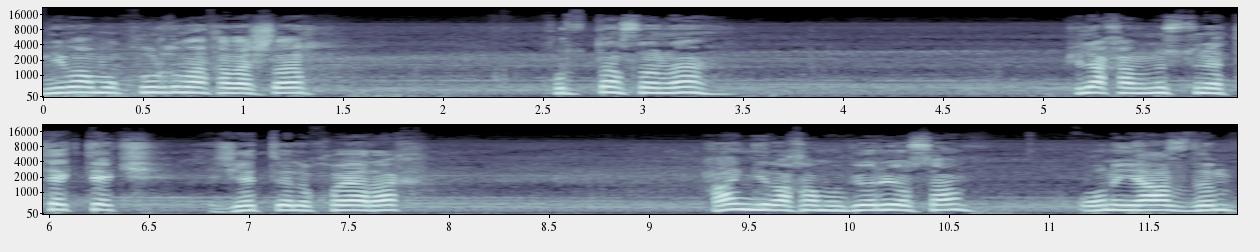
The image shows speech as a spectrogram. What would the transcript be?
Nivamı kurdum arkadaşlar. Kurduktan sonra plakanın üstüne tek tek cetveli koyarak hangi rakamı görüyorsam onu yazdım.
